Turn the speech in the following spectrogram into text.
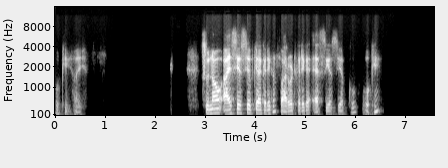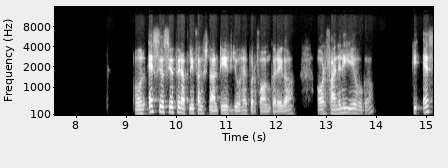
okay, hi. So now ICSCF क्या करेगा? फॉरवर्ड करेगा एससीएससीएफ को, ओके? और एस फिर अपनी फंक्शनैलिटी जो है परफॉर्म करेगा। और फाइनली ये होगा कि एस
